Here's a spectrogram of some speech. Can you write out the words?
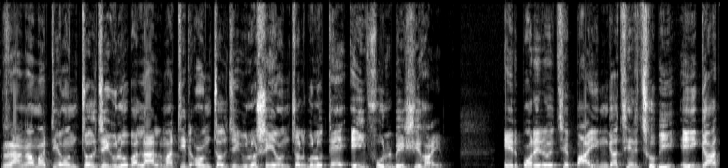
রাঙামাটি অঞ্চল যেগুলো বা লাল মাটির অঞ্চল যেগুলো, সেই অঞ্চলগুলোতে এই ফুল বেশি হয়। এরপরে রয়েছে পাইন গাছের ছবি। এই গাছ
